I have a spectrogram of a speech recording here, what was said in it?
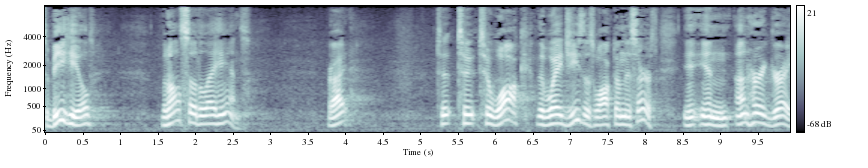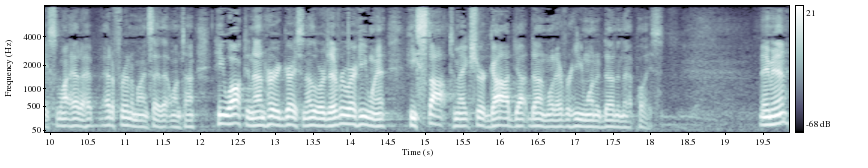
To be healed, but also to lay hands. Right? To, to, to walk the way Jesus walked on this earth in, in unhurried grace. I had a, had a friend of mine say that one time. He walked in unhurried grace. In other words, everywhere he went, he stopped to make sure God got done whatever he wanted done in that place. Amen?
